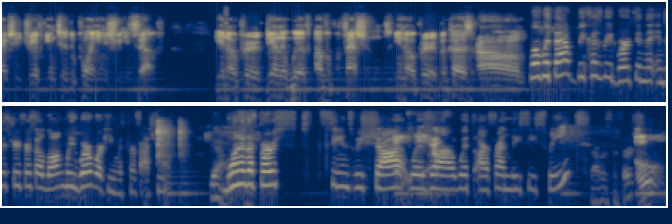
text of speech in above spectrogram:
actually drift into the porn industry itself? You know, period, dealing with other professionals. You know, period, because um, Well, with that, because we'd worked in the industry for so long, we were working with professionals. Yeah. One of the first scenes we shot Oh, was yeah. uh, with our friend Lacey Sweet. That was the first. scene.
